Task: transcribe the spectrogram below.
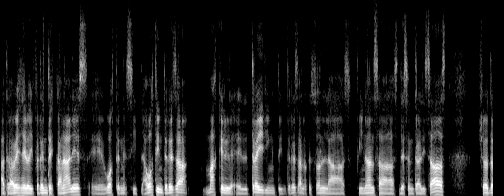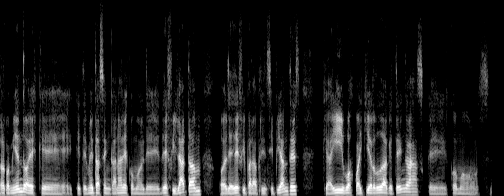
a través de los diferentes canales. eh, vos tenés, si a vos te interesa más que el, el trading, te interesan lo que son las finanzas descentralizadas, yo te recomiendo es que, que te metas en canales como el de DeFi Latam o el de DeFi para principiantes, que ahí vos cualquier duda que tengas, que como si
